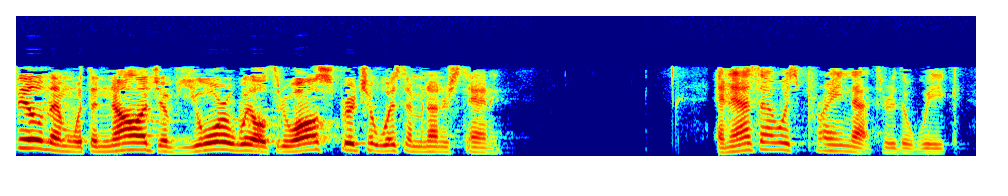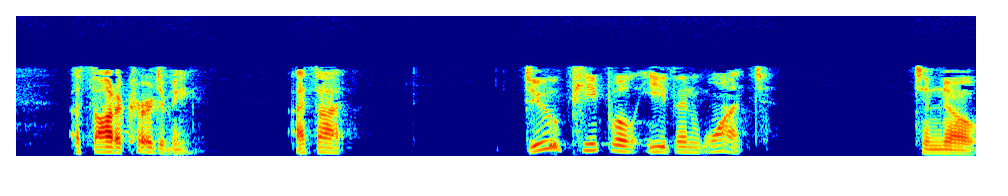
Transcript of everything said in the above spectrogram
Fill them with the knowledge of your will through all spiritual wisdom and understanding. And as I was praying that through the week, a thought occurred to me. I thought, do people even want to know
